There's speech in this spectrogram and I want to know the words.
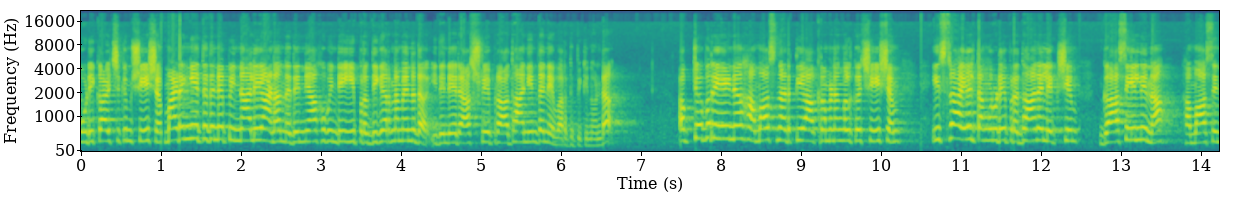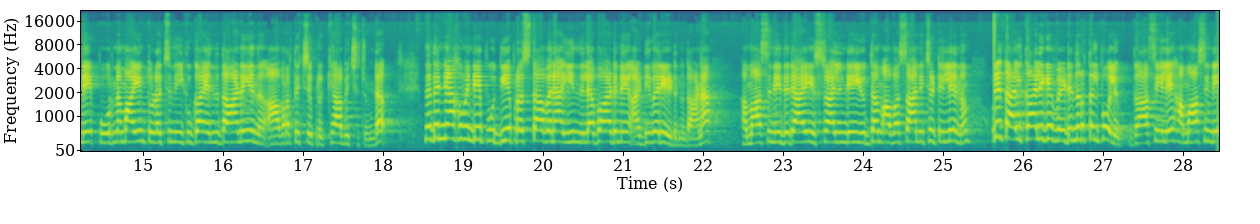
കൂടിക്കാഴ്ചയ്ക്കും ശേഷം മടങ്ങിയെത്തിയതിന് പിന്നാലെയാണ് നെതന്യാഹുവിന്റെ ഈ പ്രതികരണം എന്നത്. ഇതിന്റെ രാഷ്ട്രീയ പ്രാധാന്യം തന്നെ വർദ്ധിപ്പിക്കുന്നുണ്ട്. ഒക്ടോബർ ഏഴിന് ഹമാസ് നടത്തിയ ആക്രമണങ്ങൾക്ക് ശേഷം ഇസ്രായേൽ തങ്ങളുടെ പ്രധാന ലക്ഷ്യം ഗാസയിൽ നിന്ന് ഹമാസിനെ പൂർണമായും തുടച്ചു നീക്കുക എന്നതാണ് എന്ന് ആവർത്തിച്ച് പ്രഖ്യാപിച്ചിട്ടുണ്ട്. നെതന്യാഹുവിന്റെ പുതിയ പ്രസ്താവന ഈ നിലപാടിനെ അടിവരയിടുന്നതാണ്. ഹമാസിനെതിരായ ഇസ്രായേലിന്റെ യുദ്ധം അവസാനിച്ചിട്ടില്ലെന്നും ഒരു താൽക്കാലിക വെടിനിർത്തൽ പോലും ഗാസയിലെ ഹമാസിന്റെ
